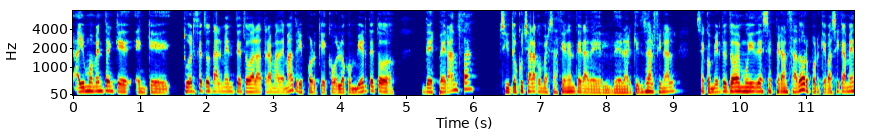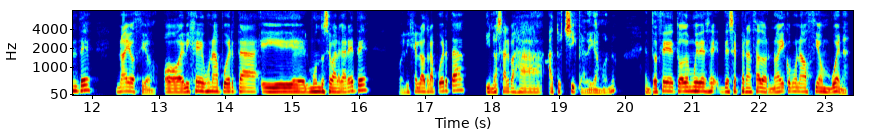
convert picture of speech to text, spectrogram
hay un momento en que, en que tuerce totalmente toda la trama de Matrix, porque lo convierte todo de esperanza. Si tú escuchas la conversación entera del, del arquitecto al final, se convierte todo en muy desesperanzador, porque básicamente no hay opción. O eliges una puerta y el mundo se va al garete, o eliges la otra puerta y no salvas a, tu chica, digamos, ¿no? Entonces todo es muy desesperanzador, no hay como una opción buena.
